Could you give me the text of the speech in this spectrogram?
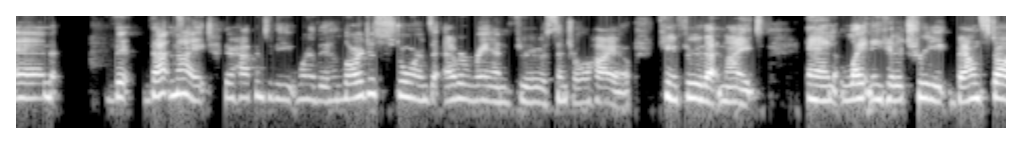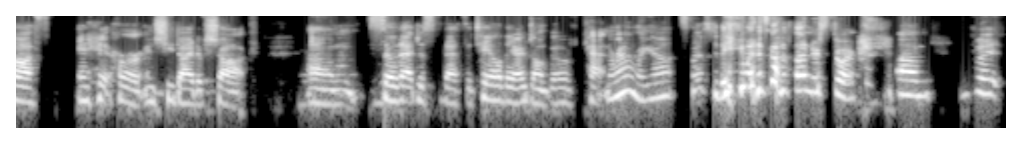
And the, that night, there happened to be one of the largest storms that ever ran through central Ohio, came through that night. And lightning hit a tree, bounced off, and hit her, and she died of shock. Um, so that just that's the tail there. Don't go catting around where you're not supposed to be when it's got a thunderstorm. Um, but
